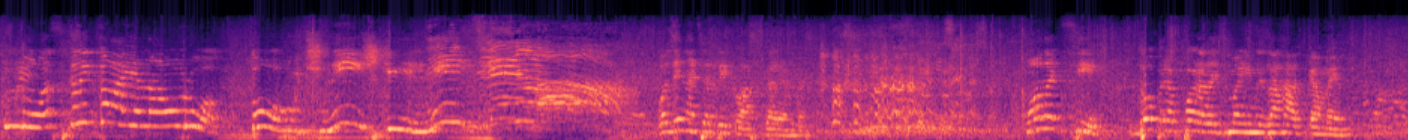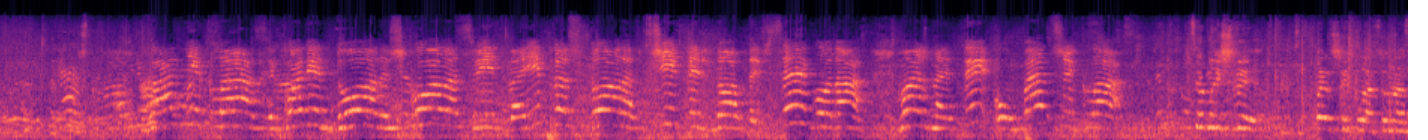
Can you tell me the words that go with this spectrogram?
Хто скликає на урок? То гучний шкільний в 11 клас беремо. Молодці! Добре впорались з моїми загадками. Гарні класи, коридори, школа світла і простора, вчитель добрий, все гаразд, можна йти у перший клас. Це ми йшли в перший клас у нас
